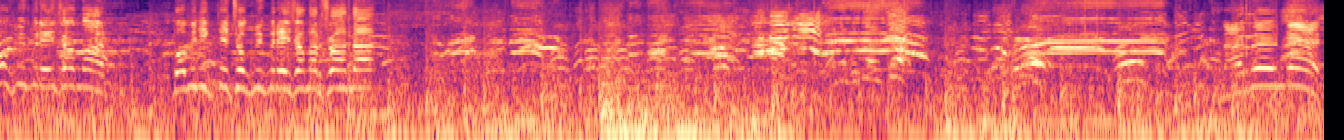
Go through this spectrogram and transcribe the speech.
Çok büyük bir heyecan var. Dominik'te çok büyük bir heyecan var şu anda. Merve önde.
